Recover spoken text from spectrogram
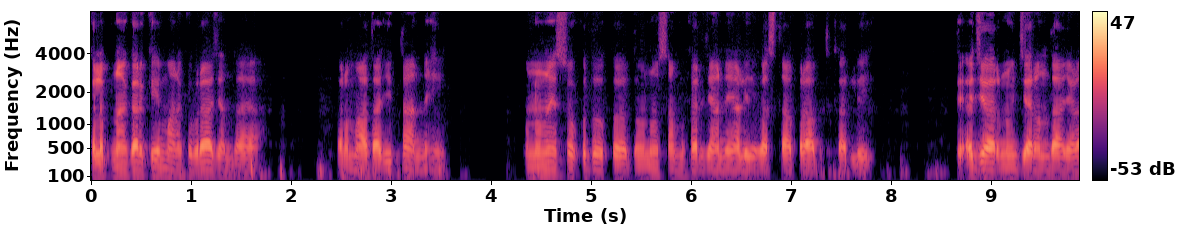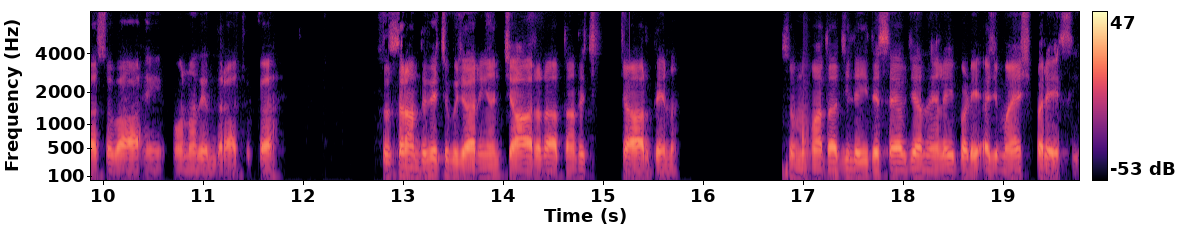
ਕਲਪਨਾ ਕਰਕੇ ਮਨ ਘਬਰਾ ਜਾਂਦਾ ਆ। ਪਰ ਮਾਤਾ ਜੀ ਧੰਨ ਹੀ ਉਹਨਾਂ ਨੇ ਸੁੱਖ, ਦੁੱਖ ਦੋਨੋਂ ਸਮ ਕਰ ਜਾਣੇ ਵਾਲੀ ਅਵਸਥਾ ਪ੍ਰਾਪਤ ਕਰ ਲਈ ਤੇ ਅਜਰ ਨੂੰ ਜਰਨ ਦਾ ਜਿਹੜਾ ਸੁਭਾਅ ਹੈ ਉਹਨਾਂ ਦੇ ਅੰਦਰ ਆ ਚੁੱਕਾ ਹੈ। ਸੋ ਸਰਹੰਦ ਵਿੱਚ ਗੁਜ਼ਾਰੀਆਂ 4 ਰਾਤਾਂ ਤੇ 4 ਦਿਨ। ਸੋ ਮਾਤਾ ਜੀ ਲਈ ਤੇ ਸਹਿਬਜ਼ਾਦਿਆਂ ਲਈ ਬੜੇ ਅਜਮਾਇਸ਼ ਭਰੇ ਸੀ।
